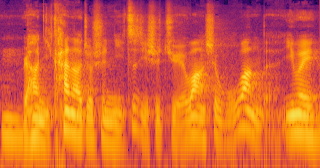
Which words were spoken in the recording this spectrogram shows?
嗯，然后你看到就是你自己是绝望、是无望的，因为。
